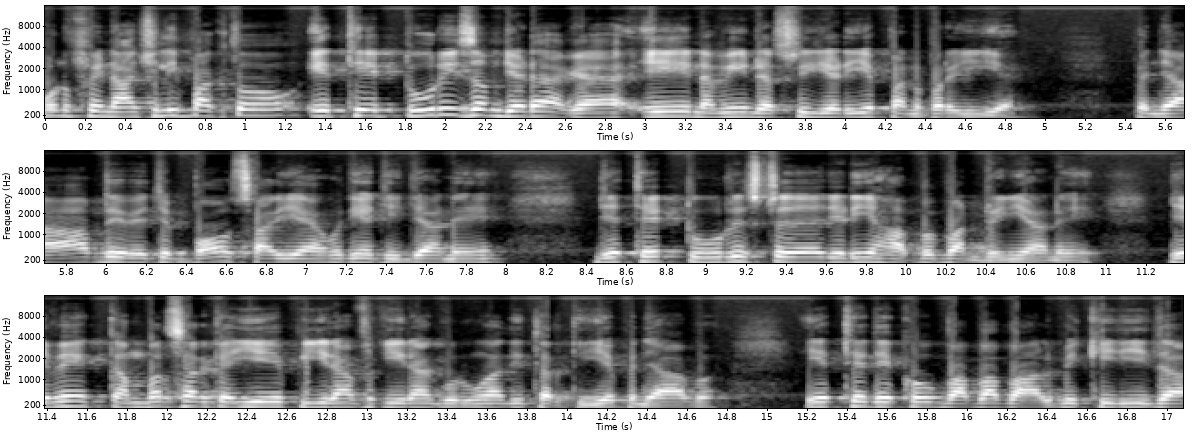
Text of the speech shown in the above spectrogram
ਹੁਣ ਫਾਈਨੈਂਸ਼ਲੀ ਪੱਖ ਤੋਂ ਇੱਥੇ ਟੂਰਿਜ਼ਮ ਜਿਹੜਾ ਹੈਗਾ, ਇਹ ਨਵੀਂ ਇੰਡਸਟਰੀ ਜਿਹੜੀ ਹੈ ਪਨਪ ਰਹੀ ਹੈ। ਪੰਜਾਬ ਦੇ ਵਿੱਚ ਬਹੁਤ ਸਾਰੀਆਂ ਇਹੋ ਜਿਹੀਆਂ ਚੀਜ਼ਾਂ ਨੇ, ਜਿੱਥੇ ਟੂਰਿਸਟ ਜਿਹੜੀਆਂ ਹੱਬ ਬਣ ਰਹੀਆਂ ਨੇ। ਜਿਵੇਂ ਕੰਬਰਸਰ ਕਹੀਏ, ਪੀਰਾਂ ਫਕੀਰਾਂ ਗੁਰੂਆਂ ਦੀ ਧਰਤੀ ਹੈ ਪੰਜਾਬ। ਇੱਥੇ ਦੇਖੋ ਬਾਬਾ ਬਾਲਮੀਕੀ ਜੀ ਦਾ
